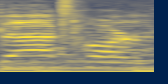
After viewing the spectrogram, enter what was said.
bad part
